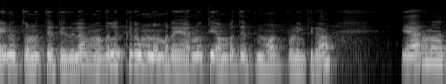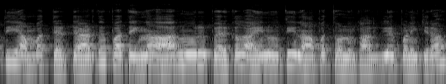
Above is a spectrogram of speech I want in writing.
ஐநூற்றி தொண்ணூத்தெட்டு இதில் முதலுக்கு நம்பரை இரநூத்தி ஐம்பத்தெட்டு நோட் பண்ணிக்கிறான். இரநூத்தி ஐம்பத்தெட்டு. அடுத்து பார்த்தீங்கன்னா அறுநூறு பேர்கள் ஐநூற்றி நாற்பத்தொன்று கால்குலேட் பண்ணிக்கிறான்.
